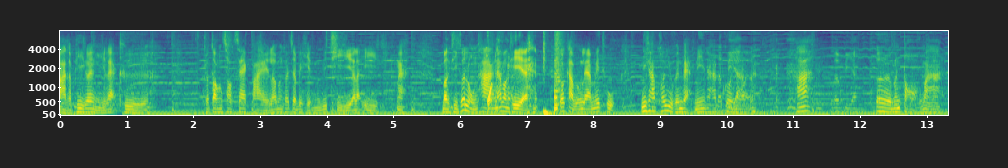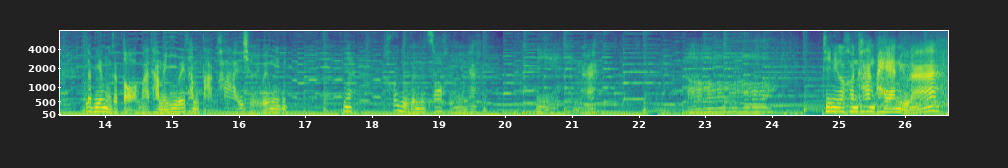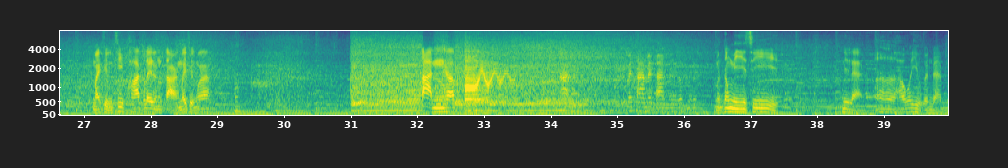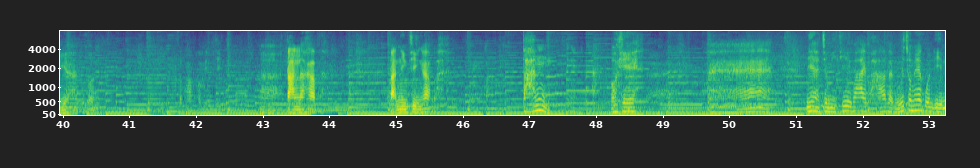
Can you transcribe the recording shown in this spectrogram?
มากับพี่ก็อย่างนี้แหละคือ ก็ต้องซอกแซกไปแล้วมันก็จะไปเห็นวิถีอะไรอีกนะบางทีก็หลงทางนะบางทีอะก็กลับโรงแรมไม่ถูกนี่ครับเขาอยู่กันแบบนี้นะครับทุกคนครับ ฮะ ระเบียงเออ มันต่อออกมา ระเบียงเหมือนกับต่อออกมาทำไอ้นี่ไว้ทำตากผ้าเฉยๆไว้มึง เนี่ยเขาอยู่กันเป็นซอกอย่างนี้นะ นี่เห็นไหมอ๋อ ที่นี่ก็ค่อนข้างแพงอยู่นะ หมายถึงที่พักอะไรต่างๆ หมายถึงว่า ตันครับ ไม่ตันไม่ตันเลยครับ มันต้องมีสิ นี่แหละ เออเขาก็อยู่กันแบบนี้ครับทุกคน ตันแล้วครับ ตันจริงๆครับ ตัน โอเคเนี่ยจะมีที่ไหว้พระแบบนี้เจ้าแม่กวนอิม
